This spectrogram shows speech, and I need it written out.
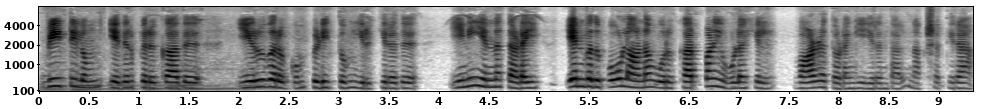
வீட்டிலும் எதிர்ப்பிருக்காது. இருவருக்கும் பிடித்தும் இருக்கிறது. இனி என்ன தடை? என்பது போலான ஒரு கற்பனை உலகில் வாழத் தொடங்கி இருந்தாள் நக்ஷத்திரா.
